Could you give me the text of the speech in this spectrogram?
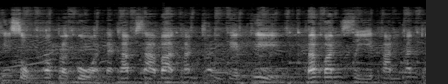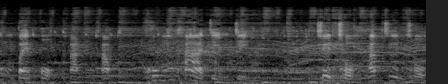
ที่ส่งเข้าประกวดนะครับทราบว่าท่านทุ่มเต็มที่รางวัล4,000 ท่านทุ่มไป 6,000 ครับ คุ้มค่าจริง ๆ ชื่นชมครับชื่นชม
